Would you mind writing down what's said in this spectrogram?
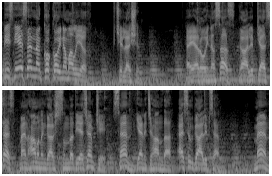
Biz niyə səndən kok oynamalıyıq? Fikirləşin. Əgər oynasaz, qalib gəlsəz, mən hamının qarşısında deyəcəm ki, sən, yəni Cihandar, əsl qalibsən. Mən,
